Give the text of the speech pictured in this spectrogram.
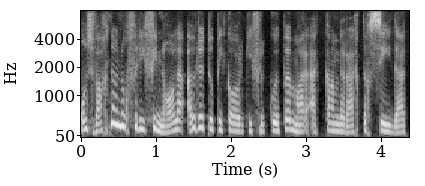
Ons wag nou nog vir die finale audit op die kaartjie verkope, maar ek kan regtig sê dat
